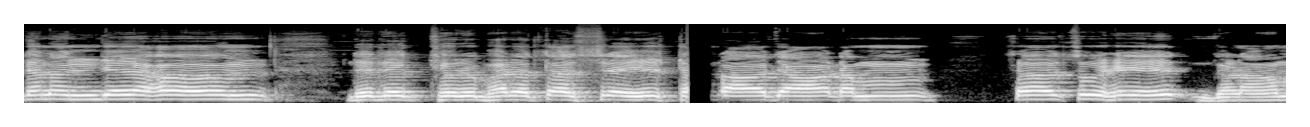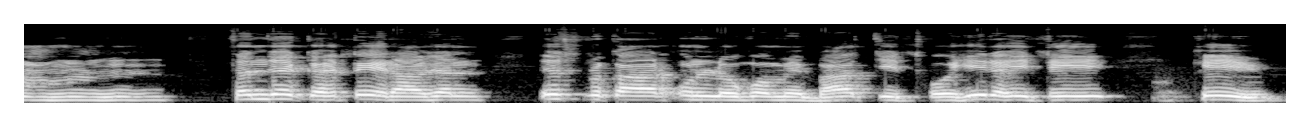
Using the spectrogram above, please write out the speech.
धनंजय। दिदीक्षुर्भरत श्रेष्ठ राजानम गणाम संजय कहते, राजन, इस प्रकार उन लोगों में बातचीत हो ही रही थी कि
